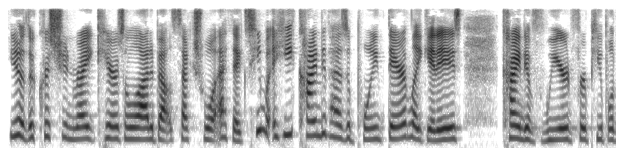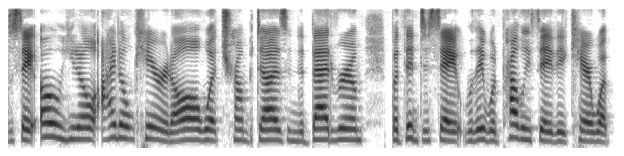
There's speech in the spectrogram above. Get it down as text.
you know the Christian right cares a lot about sexual ethics. He he kind of has a point there. Like it is kind of weird for people to say, "Oh, you know, I don't care at all what Trump does in the bedroom," but then to say, well, they would probably say they care what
